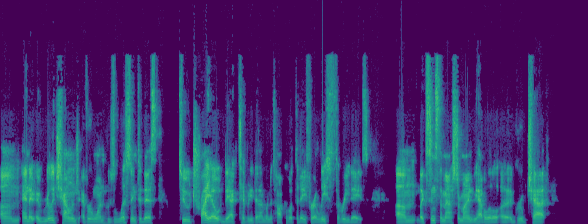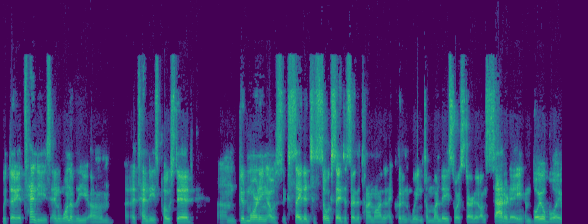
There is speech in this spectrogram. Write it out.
Um, and I, I really challenge everyone who's listening to this to try out the activity that I'm going to talk about today for at least three days. Um, like since the mastermind, we have a little a group chat with the attendees, and one of the um, attendees posted, um, "Good morning. I was excited to so excited to start the time audit. I couldn't wait until Monday, so I started on Saturday. And boy, oh boy,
